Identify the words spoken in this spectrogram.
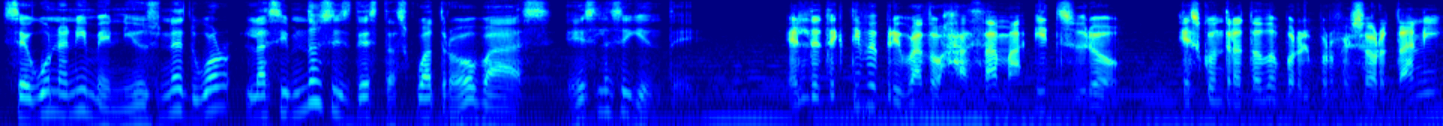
Según Anime News Network, la hipnosis de estas cuatro ovas es la siguiente. El detective privado Hazama Itsuro es contratado por el profesor Tani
